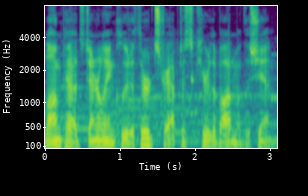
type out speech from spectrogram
Long pads generally include a third strap to secure the bottom of the shin.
